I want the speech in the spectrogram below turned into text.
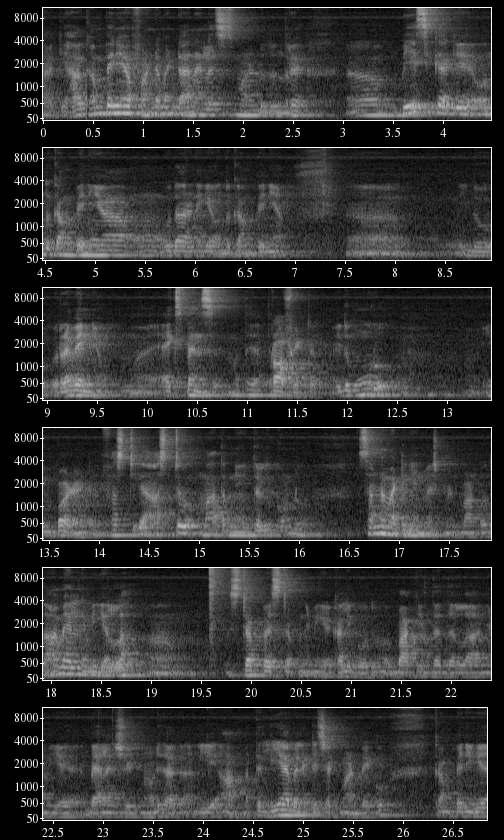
ಹಾಕಿ. ಹಾಗೆ ಕಂಪನಿಯ ಫಂಡಮೆಂಟ್ ಅನಾಲಿಸಿಸ್ ಮಾಡೋದು ಅಂದರೆ ಬೇಸಿಕ್ಕಾಗಿ ಒಂದು ಕಂಪನಿಯ ಉದಾಹರಣೆಗೆ ಒಂದು ಕಂಪನಿಯ ಇದು ರೆವೆನ್ಯೂ ಎಕ್ಸ್ಪೆನ್ಸ್ ಮತ್ತು ಪ್ರಾಫಿಟ್ ಇದು ಮೂರು ಇಂಪಾರ್ಟೆಂಟ್ ಫಸ್ಟಿಗೆ ಅಷ್ಟು ಮಾತ್ರ ನೀವು ತೆಗೆದುಕೊಂಡು ಸಣ್ಣ ಮಟ್ಟಿಗೆ ಇನ್ವೆಸ್ಟ್ಮೆಂಟ್ ಮಾಡ್ಬೋದು. ಆಮೇಲೆ ನಿಮಗೆಲ್ಲ ಸ್ಟೆಪ್ ಬೈ ಸ್ಟೆಪ್ ನಿಮಗೆ ಕಲಿಬೋದು. ಬಾಕಿ ಇದ್ದದ್ದೆಲ್ಲ ನಿಮಗೆ ಬ್ಯಾಲೆನ್ಸ್ ಶೀಟ್ ನೋಡಿದಾಗ ಲಿ ಹಾಂ ಮತ್ತು ಲಿಯಾಬಿಲಿಟಿ ಚೆಕ್ ಮಾಡಬೇಕು. ಕಂಪೆನಿಗೆ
